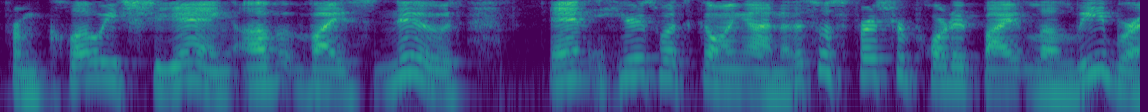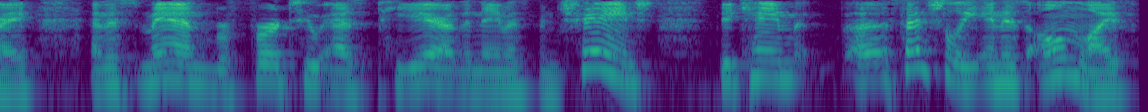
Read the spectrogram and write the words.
from Chloe Xiang of Vice News. And here's what's going on. Now, this was first reported by La Libre, and this man, referred to as Pierre, the name has been changed, became uh, essentially in his own life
